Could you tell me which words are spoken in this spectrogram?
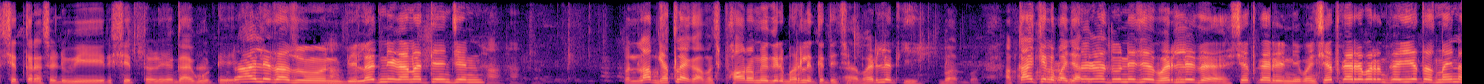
शेतकऱ्यांसाठी विहीर शेततळे गायगोटे. राहिलेत अजून. बिलच निघाना त्यांचे. हां हां. पण लाभ घेतलाय का? म्हणजे फॉर्म वगैरे भरलेत का त्याचे? भरलेत की. बर बर. काय केलं पाहिजे आता? सगळ्या दुनियाचे भरलेत शेतकऱ्यांनी पण शेतकऱ्यापर्यंत काही येतच नाही ना.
